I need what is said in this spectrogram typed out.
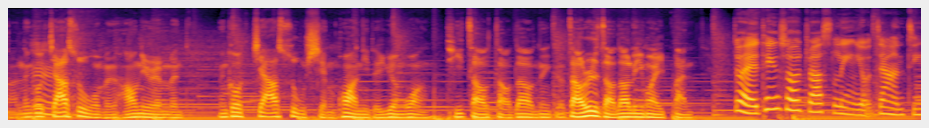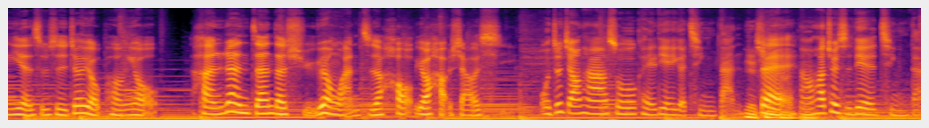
啊，能够加速我们好女人们。能够加速显化你的愿望，提早找到那个早日找到另外一半。对，听说 Jocelyn 有这样的经验，是不是？就有朋友很认真的许愿完之后有好消息，我就教他说可以列一个清单，清单对，然后他确实列了清单，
